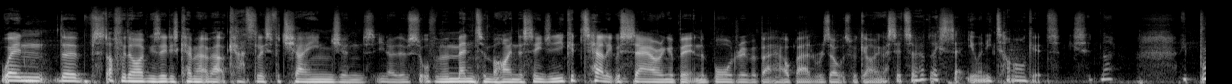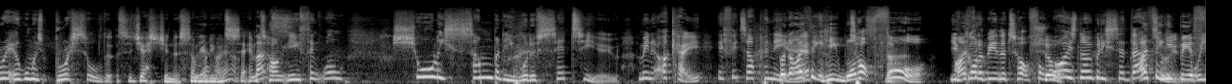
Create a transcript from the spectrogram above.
when the stuff with Ivan Gazidis came out about catalyst for change and, you know, there was sort of a momentum behind the scenes and you could tell it was souring a bit in the boardroom about how bad results were going. I said, so have they set you any targets? He said, no. He br- almost bristled at the suggestion that somebody Yeah, would yeah. set him That's- targets. And you think, well, surely somebody would have said to you, I mean, okay, if it's up in the But air, I think he wants top that. four. You've I got to be in the top four. sure. Why has nobody said that I think to he'd be? Well, offended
